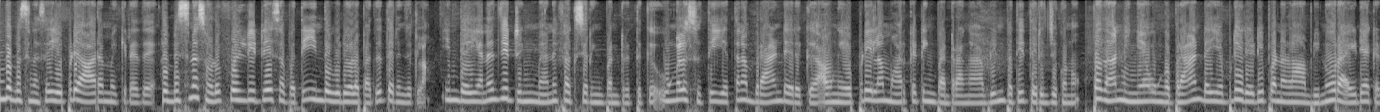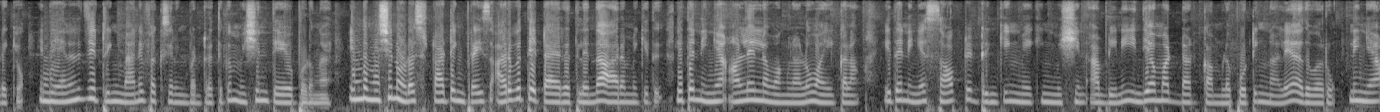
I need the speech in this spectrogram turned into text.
இந்த பிஸ்னஸை எப்படி ஆரம்பிக்கிறது? இந்த பிஸ்னஸோட ஃபுல் டீட்டெயில்ஸை பற்றி இந்த வீடியோவில் பார்த்து தெரிஞ்சுக்கலாம். இந்த எனர்ஜி ட்ரிங்க் மேனுஃபேக்சரிங் பண்ணுறதுக்கு உங்களை சுற்றி எத்தனை பிராண்ட் இருக்குது அவங்க எப்படிலாம் மார்க்கெட்டிங் பண்ணுறாங்க அப்படின்னு பற்றி தெரிஞ்சுக்கணும். இப்போ தான் நீங்கள் உங்கள் பிராண்டை எப்படி ரெடி பண்ணலாம் அப்படின்னு ஒரு ஐடியா கிடைக்கும். இந்த எனர்ஜி ட்ரிங்க் மேனுஃபேக்சரிங் பண்ணுறதுக்கு மிஷின் தேவைப்படுங்க. இந்த மிஷினோட ஸ்டார்டிங் ப்ரைஸ் அறுபத்தி எட்டாயிரத்துலேருந்து ஆரம்பிக்குது. இதை நீங்கள் ஆன்லைனில் வாங்கினாலும் வாங்கிக்கலாம். இதை நீங்கள் சாஃப்ட் ட்ரிங்கிங் மேக்கிங் மிஷின் அப்படின்னு இந்தியா மார்ட் டாட் காமில் போட்டிங்கனாலே அது வரும். நீங்கள்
